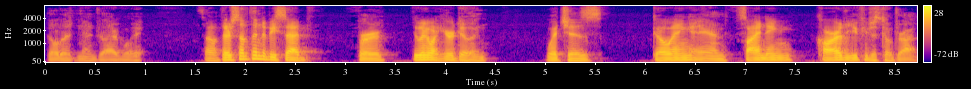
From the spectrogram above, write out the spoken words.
build it in my driveway. So there's something to be said for doing what you're doing, which is going and finding a car that you can just go drive.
